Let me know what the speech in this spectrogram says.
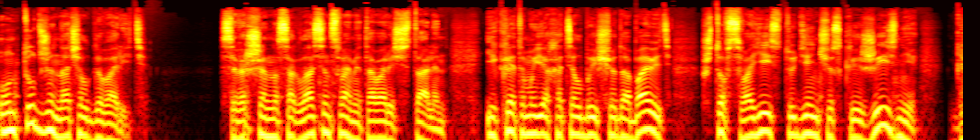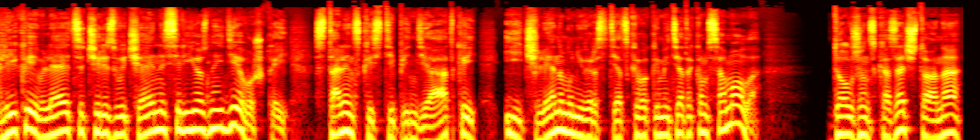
он тут же начал говорить. Совершенно согласен с вами, товарищ Сталин, и к этому я хотел бы еще добавить, что в своей студенческой жизни Глика является чрезвычайно серьезной девушкой, сталинской стипендиаткой и членом университетского комитета комсомола. Должен сказать, что она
